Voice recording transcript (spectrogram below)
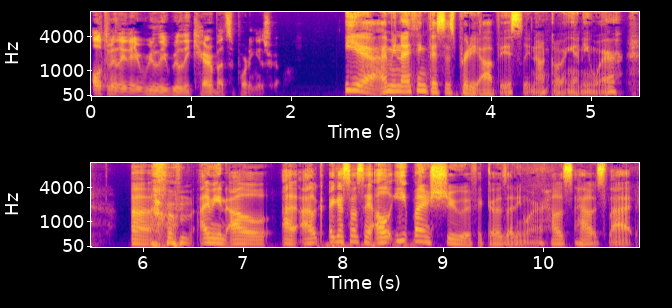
ultimately they really really care about supporting Israel. Yeah, I mean, I think this is pretty obviously not going anywhere. Um, I mean, I'll, I, I'll, I guess I'll say I'll eat my shoe if it goes anywhere. How's, how's that?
